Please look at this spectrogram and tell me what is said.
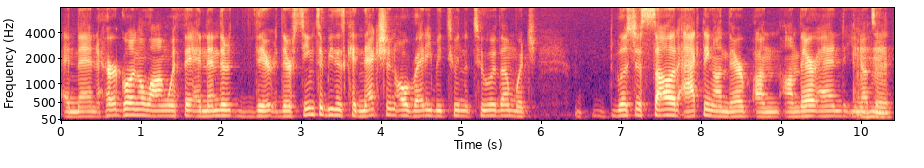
and then her going along with it, and then there there there seemed to be this connection already between the two of them, which was just solid acting on their on on their end. You know, to mm-hmm.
